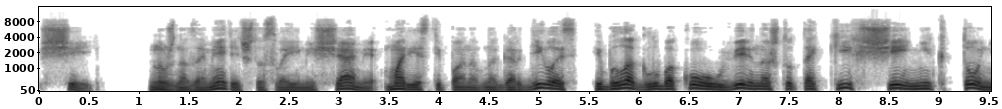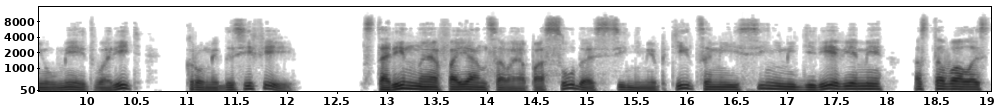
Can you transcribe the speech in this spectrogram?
щей. Нужно заметить, что своими щами Марья Степановна гордилась и была глубоко уверена, что таких щей никто не умеет варить, кроме Досифеи. Старинная фаянсовая посуда с синими птицами и синими деревьями оставалась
